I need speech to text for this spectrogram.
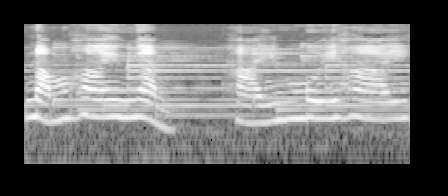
năm 2022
